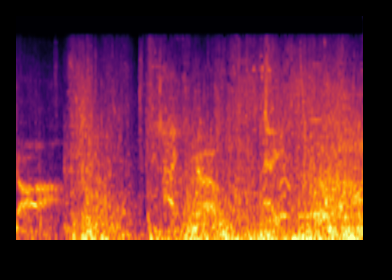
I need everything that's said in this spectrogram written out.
Back off. Let's go. Done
